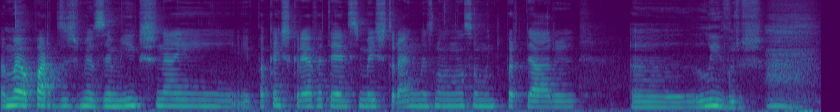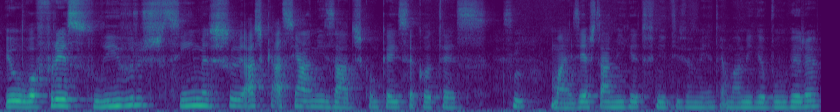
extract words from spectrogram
a maior parte dos meus amigos, nem e para quem escreve até é assim meio estranho, mas não, não são muito partilhar uh, livros. Eu ofereço livros, sim, mas acho que assim há amizades com quem isso acontece. Sim. mais. Esta amiga, definitivamente, é uma amiga búlgara.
